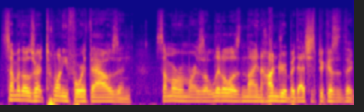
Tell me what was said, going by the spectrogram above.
Some of those are at 24,000. Some of them are as little as 900, but that's just because of the,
